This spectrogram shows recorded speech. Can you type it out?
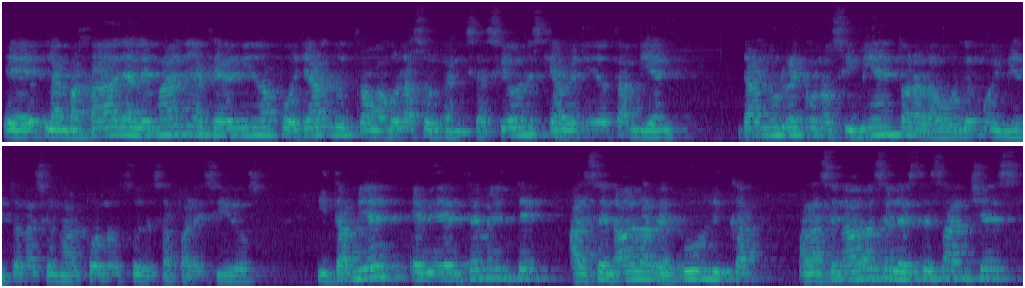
eh, la Embajada de Alemania que ha venido apoyando el trabajo de las organizaciones, que ha venido también dando un reconocimiento a la labor del Movimiento Nacional por nuestros desaparecidos. Y también, evidentemente, al Senado de la República, a la senadora Celeste Sánchez,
